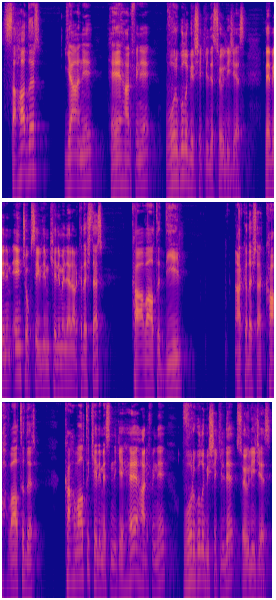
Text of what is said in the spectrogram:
sahadır. Yani H harfini vurgulu bir şekilde söyleyeceğiz. Ve benim en çok sevdiğim kelimeler arkadaşlar kahvaltı değil, arkadaşlar kahvaltıdır. Kahvaltı kelimesindeki H harfini vurgulu bir şekilde söyleyeceğiz.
